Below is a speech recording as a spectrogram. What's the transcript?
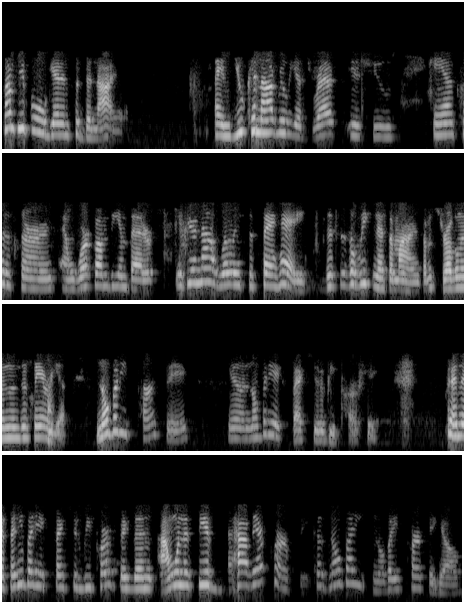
Some people will get into denial, and you cannot really address issues and concerns and work on being better if you're not willing to say, hey, this is a weakness of mine. I'm struggling in this area. Nobody's perfect. You know, nobody expects you to be perfect. And if anybody expects you to be perfect, then I want to see if how they're perfect because nobody nobody's perfect, y'all.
